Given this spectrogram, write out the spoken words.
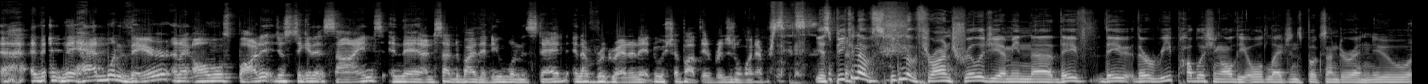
uh, and then they had one there, and I almost bought it just to get it signed, and then I decided to buy the new one instead, and I've regretted it. Wish I bought the original one ever since. yeah, speaking of speaking of the Thrawn trilogy, I mean, uh, they've they they're republishing all the old Legends books under a new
